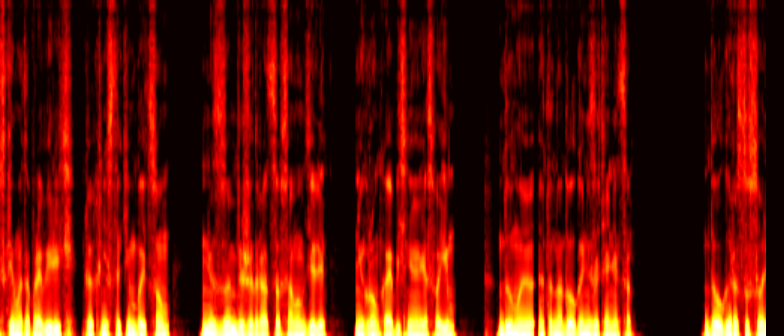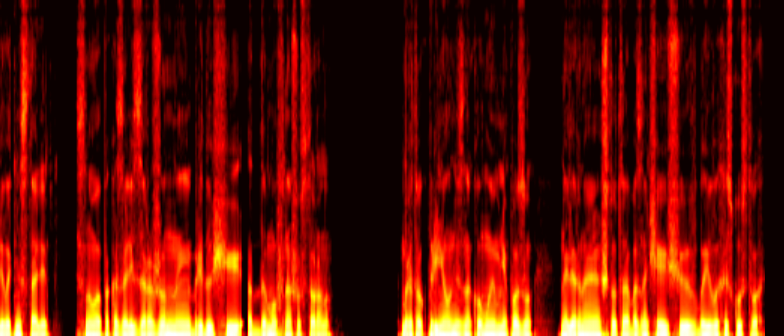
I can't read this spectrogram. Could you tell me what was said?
С кем это проверить, как не с таким бойцом? Не с зомби же драться в самом деле, негромко объясняю я своим. Думаю, это надолго не затянется. Долго рассусоливать не стали. Снова показались зараженные, бредущие от домов в нашу сторону. Браток принял незнакомую мне позу, наверное, что-то обозначающую в боевых искусствах,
